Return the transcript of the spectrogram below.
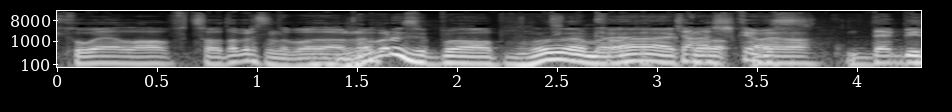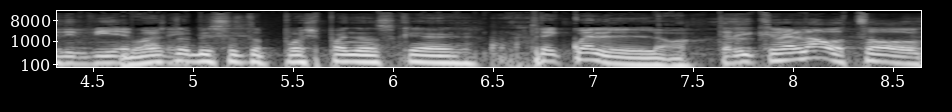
Trikuelovcov, dobre som to povedal, že? Dobre si povedal, pozrieme. Ja, ťažké ako, meno, debili vyjebaní. Možno by sa to po španielsky Trikuelo. Trikuelovcov.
